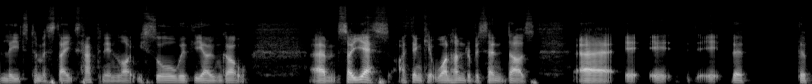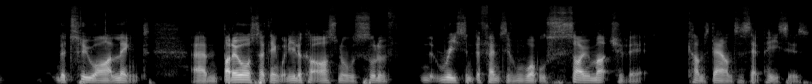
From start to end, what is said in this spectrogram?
leads to mistakes happening, like we saw with the own goal. Um, so yes, I think it 100% does. Uh, it, it, it, the, the, the two are linked. Um, but I also think when you look at Arsenal's sort of recent defensive wobbles, so much of it comes down to set pieces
